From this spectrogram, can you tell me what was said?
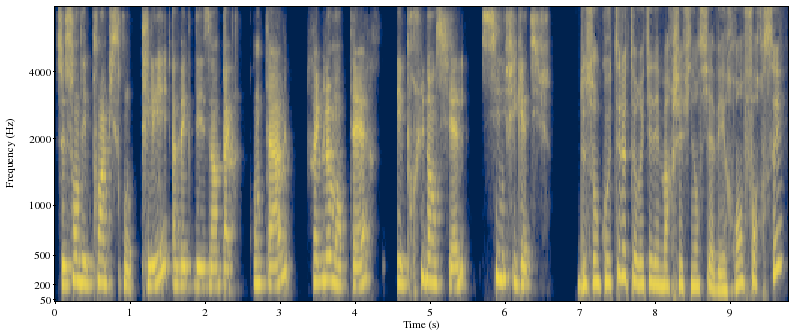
Ce sont des points qui seront clés avec des impacts comptables, réglementaires et prudentiels significatifs. De son côté, l'autorité des marchés financiers avait renforcé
